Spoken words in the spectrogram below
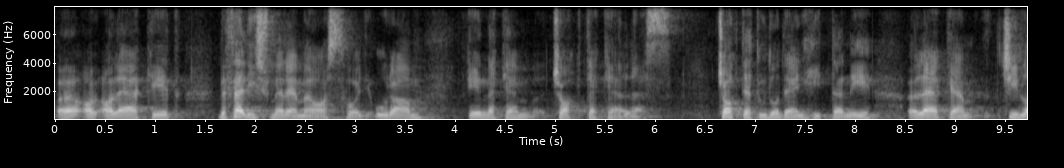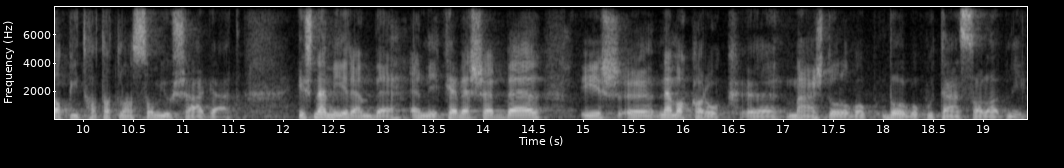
a, a lelkét, de felismerem-e azt, hogy Uram, én nekem csak Te kell lesz. Csak Te tudod enyhíteni lelkem csillapíthatatlan szomjúságát. És nem érem be ennél kevesebbel, és nem akarok más dolgok, dolgok után szaladni.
